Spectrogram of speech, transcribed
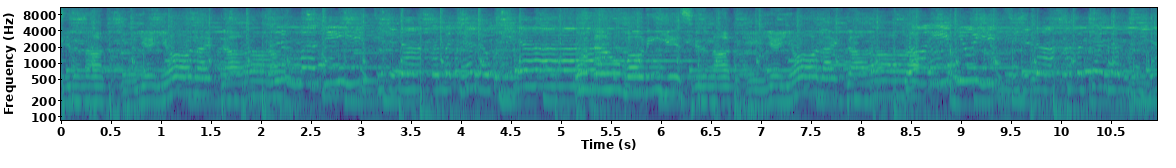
စေတနာရေရောလိုက်တာလမကြီးစနာမခံလို့ရဘုန်းတော်မောင်နီးရေးစေတနာတကယ်ရေရောလိုက်တာတော့ဤမျိုးဤစနာမခံလို့ရ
